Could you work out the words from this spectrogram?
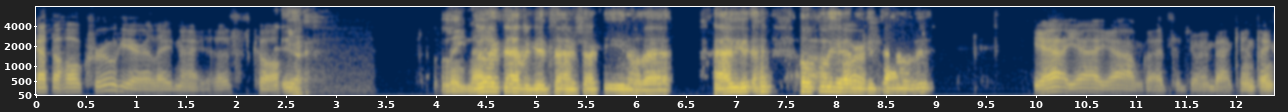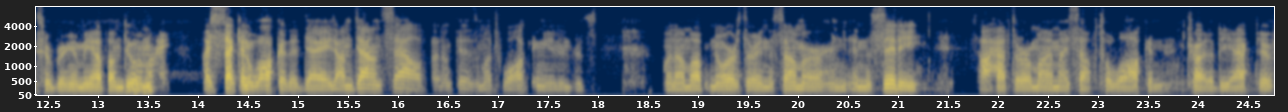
Got the whole crew here late night. That's cool. Yeah. late night. We like to have a good time, Sharky. You know that. How you, hopefully, Of you having a good time of it. Yeah, yeah, yeah. I'm glad to join back in. Thanks for bringing me up. I'm doing mm-hmm. my, my second walk of the day. I'm down south. I don't get as much walking in as when I'm up north during the summer in, in the city. I have to remind myself to walk and try to be active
